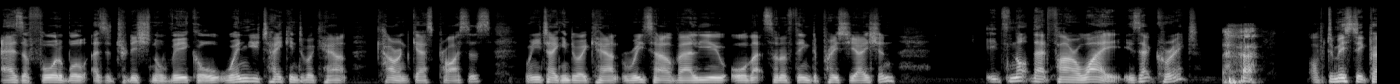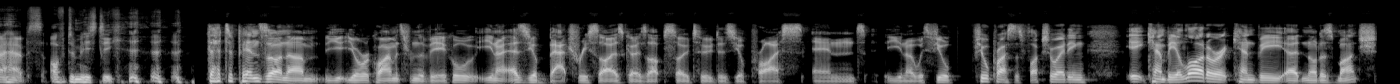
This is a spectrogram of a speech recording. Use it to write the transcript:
as affordable as a traditional vehicle when you take into account current gas prices, when you take into account resale value, all that sort of thing, depreciation. it's not that far away. Is that correct? Optimistic, perhaps. Optimistic. that depends on um, y- your requirements from the vehicle. You know, as your battery size goes up, so too does your price. And you know, with fuel fuel prices fluctuating, it can be a lot or it can be uh, not as much.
